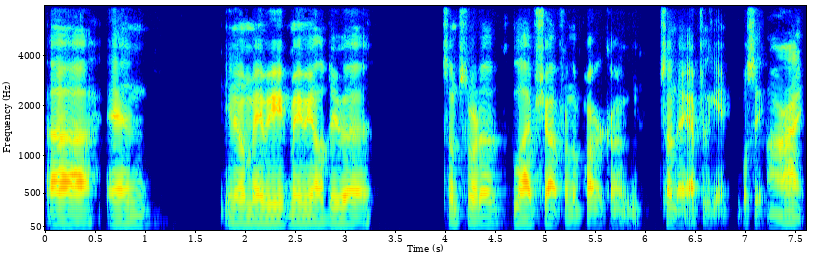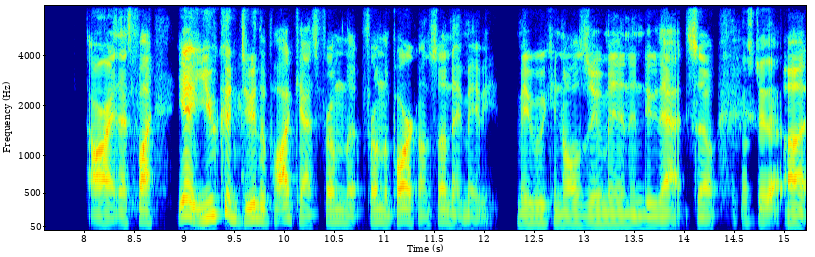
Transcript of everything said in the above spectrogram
Uh and you know maybe maybe I'll do a some sort of live shot from the park on Sunday after the game. We'll see. All right. All right, that's fine. Yeah, you could do the podcast from the from the park on Sunday maybe. Maybe we can all zoom in and do that. So, Let's do that. uh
